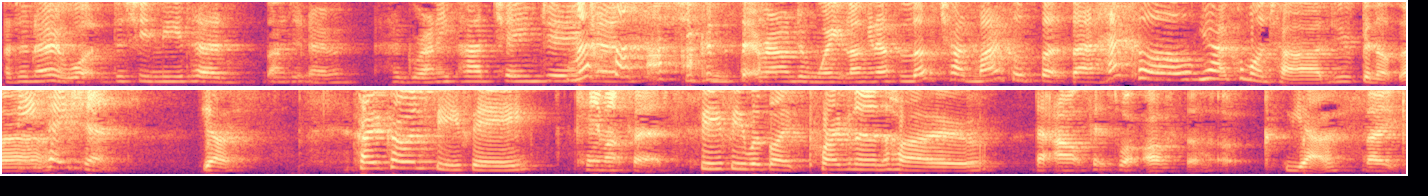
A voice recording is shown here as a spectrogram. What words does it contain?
I don't know, what, does she need her, I don't know, her granny pad changing? and she couldn't sit around and wait long enough. Love Chad Michaels, but the heckle! Yeah, come on, Chad. You've been up there. Be patient. Yes. Coco and Fifi. Came up first. Fifi was like pregnant hoe. The outfits were off the hook. Yes. Like,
